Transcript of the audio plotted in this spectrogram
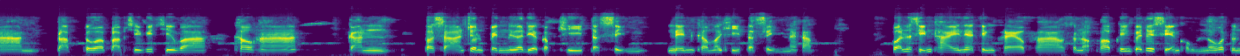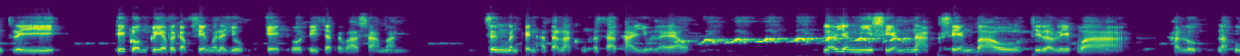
นาน ปรับตัวปรับชีวิตชีวาเข้าหากันประสานจนเป็นเนื้อเดียวกับคีตศิลป์เน้นคำว่าคีตศิลป์นะครับวรรณศิลป์ไทยเนี่ยจึงแพรวพราวสนอพราะพริ้งไปด้วยเสียงของโน้ตดนตรี ที่กลมเกลียวไปกับเสียงวรรณยุกต์เอกโรตีจัตวาสามัญซึ่งมันเป็นอัตลักษณ์ของภาษาไทยอยู่แล้ว แล้วยังมีเสียงหนักเสียงเบาที่เราเรียกว่าฮารุละหุ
